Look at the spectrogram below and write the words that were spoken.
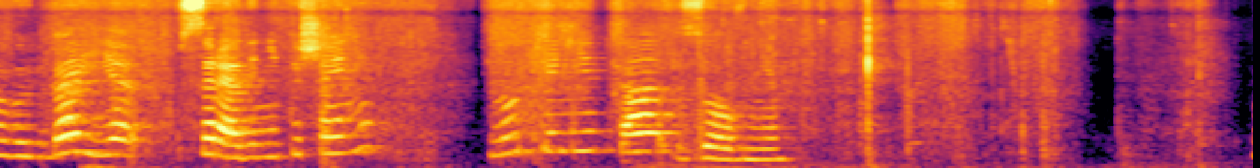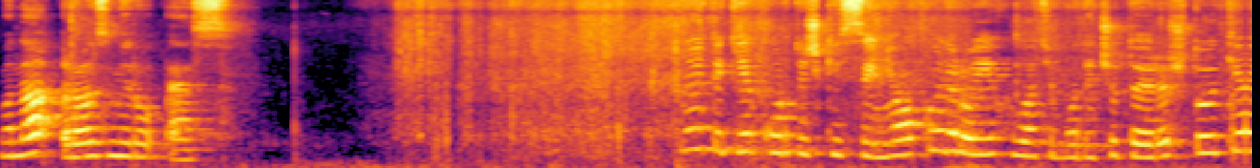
Воно виглядає є всередині кишені, внутрішні та зовні. Вона розміру S. Ну і такі курточки синього кольору, їх в буде 4 штуки.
